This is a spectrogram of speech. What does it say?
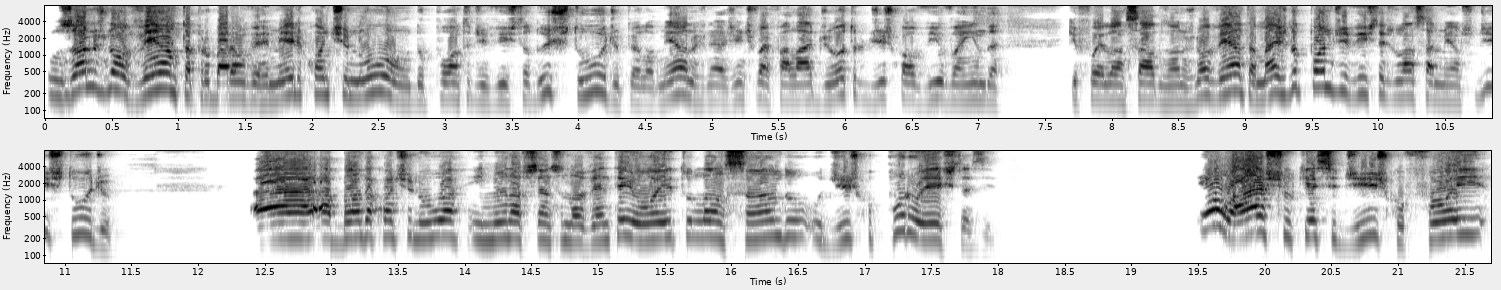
os anos 90 para o Barão Vermelho continuam, do ponto de vista do estúdio, pelo menos, né? A gente vai falar de outro disco ao vivo ainda que foi lançado nos anos 90, mas do ponto de vista de lançamentos de estúdio, a, a banda continua em 1998 lançando o disco Puro Êxtase. Eu acho que esse disco foi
